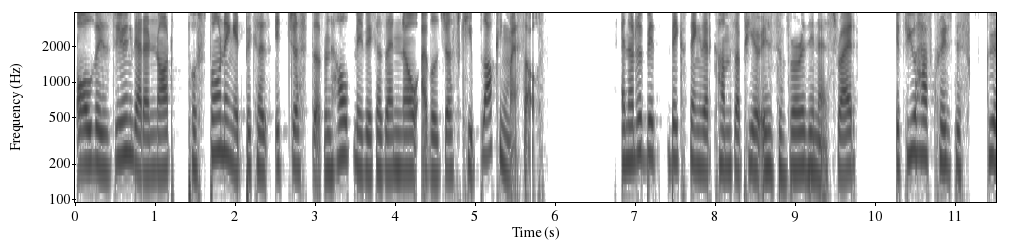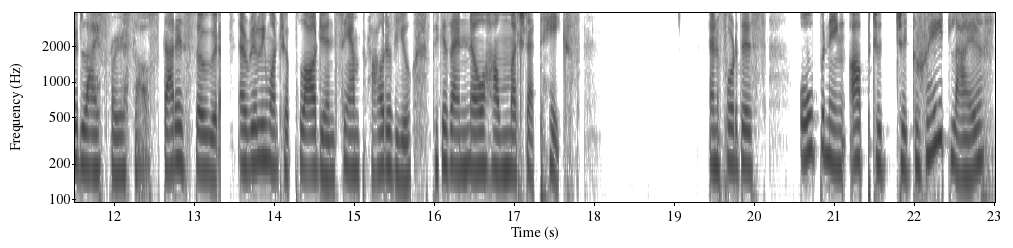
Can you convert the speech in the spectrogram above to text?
always doing that and not postponing it because it just doesn't help me because I know I will just keep blocking myself. Another big, big thing that comes up here is worthiness, right? If you have created this good life for yourself, that is so good. I really want to applaud you and say I'm proud of you because I know how much that takes. And for this opening up to, to a great life,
